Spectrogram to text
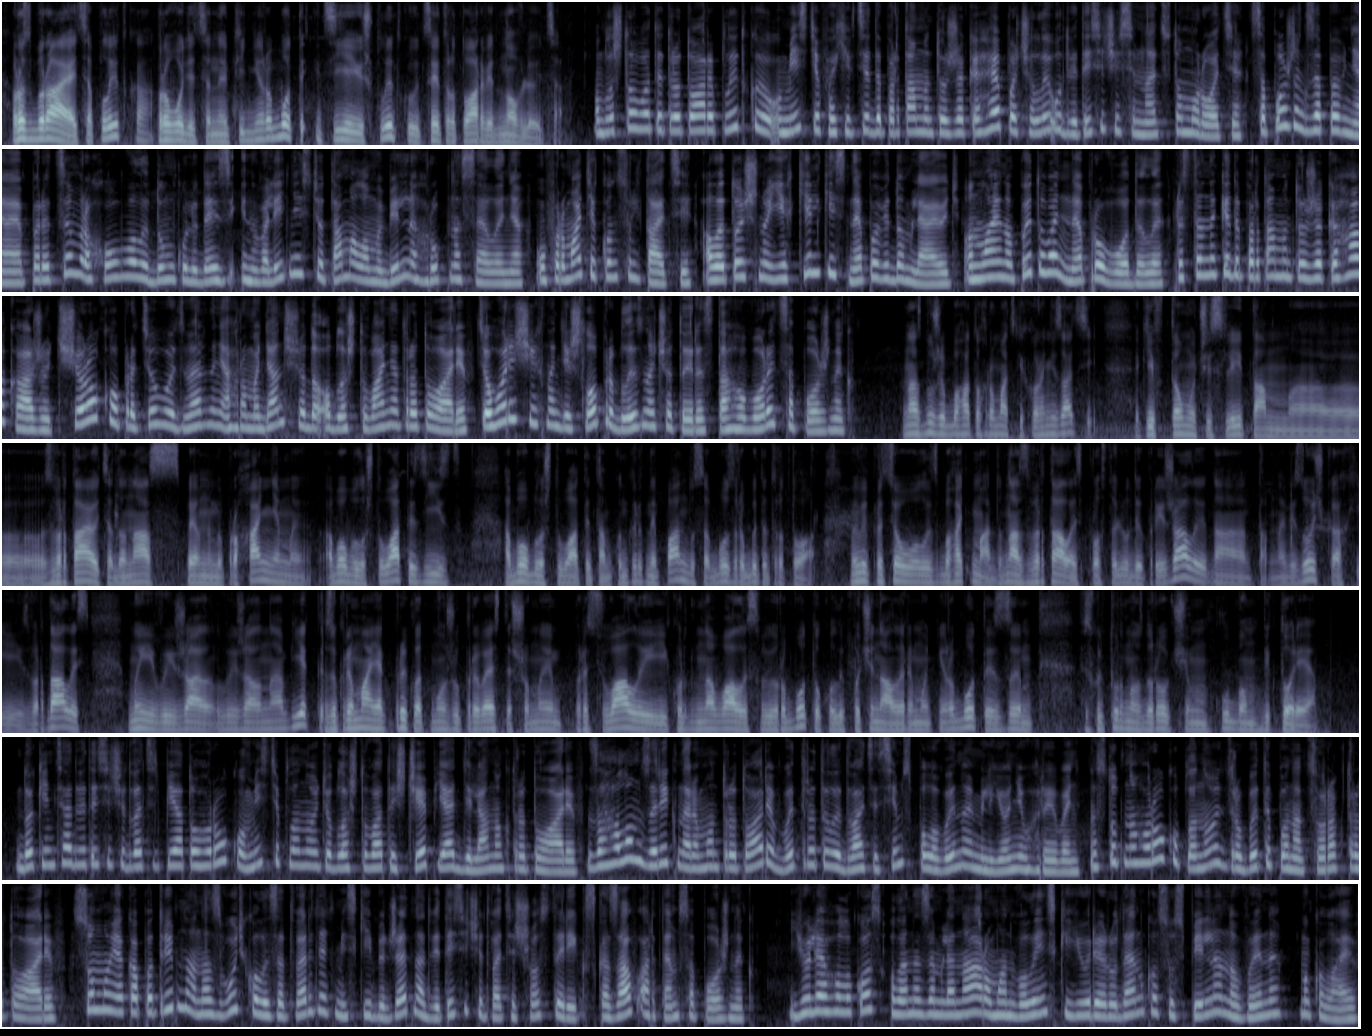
Розбирається плитка, проводяться необхідні роботи, і цією ж плиткою цей тротуар відновлюється. Облаштовувати тротуари плиткою у місті фахівці департаменту ЖКГ почали у 2017 році. Сапожник запевняє, перед цим враховували думку людей з інвалідністю та маломобільних груп населення у форматі консультацій, але точно їх кількість не повідомляють. Онлайн опитувань не проводили. Представники департаменту ЖКГ кажуть, щороку опрацьовують звернення громадян щодо облаштування тротуарів. Цьогоріч їх надійшло приблизно 400, говорить сапожник. У нас дуже багато громадських організацій, які в тому числі там е, звертаються до нас з певними проханнями або облаштувати з'їзд, або облаштувати там конкретний пандус, або зробити тротуар. Ми відпрацьовували з багатьма. До нас звертались, просто люди приїжджали на там на візочках і звертались. Ми виїжджали, виїжджали на об'єкти. Зокрема, як приклад можу привести, що ми працювали і координували свою роботу, коли починали ремонтні роботи з фізкультурно-оздоровчим клубом Вікторія. До кінця 2025 року у місті планують облаштувати ще 5 ділянок тротуарів. Загалом за рік на ремонт тротуарів витратили 27,5 мільйонів гривень. Наступного року планують зробити понад 40 тротуарів. Суму, яка потрібна, назвуть, коли затвердять міський бюджет на 2026 рік, сказав Артем Сапожник. Юлія Голокос, Олена Земляна, Роман Волинський, Юрій Руденко. Суспільне новини. Миколаїв.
